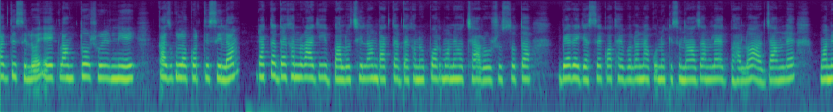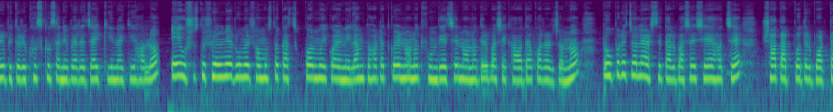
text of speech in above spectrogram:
লাগতেছিল। এই ক্লান্ত শরীর নিয়েই কাজগুলো করতেছিলাম। ডাক্তার দেখানোর আগেই ভালো ছিলাম। ডাক্তার দেখানোর পর মনে হচ্ছে আরও অসুস্থতা বেড়ে গেছে। কথাই বলে না, কোনো কিছু না জানলে এক ভালো, আর জানলে মনের ভিতরে খুসখুসানি বেড়ে যায় কি না কি হলো। এই অসুস্থ শরীর নিয়ে রুমের সমস্ত কাজকর্মই করে নিলাম। তো হঠাৎ করে ননদ ফোন দিয়েছে ননদের বাসায় খাওয়া দাওয়া করার জন্য। তো উপরে চলে আসছি, তার বাসায় সে হচ্ছে সাত আট পদের ভর্তা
